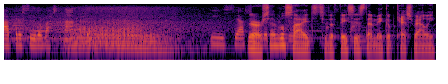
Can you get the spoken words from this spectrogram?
Ha crecido bastante. Y se ha There are several sides to the faces that make up Cache Valley.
